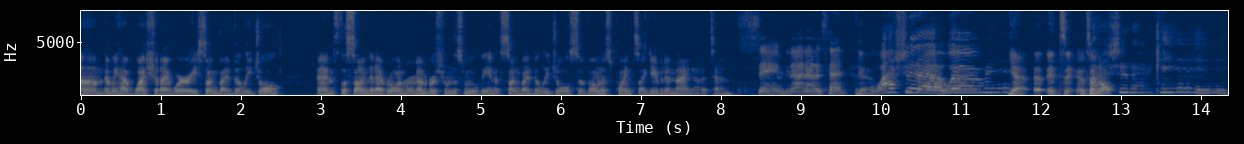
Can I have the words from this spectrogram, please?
Um, then we have "Why Should I Worry," sung by Billy Joel. And it's the song that everyone remembers from this movie, and it's sung by Billy Joel. So bonus points, I gave it a nine out of ten. Same, nine out of ten. Yeah. Why should I worry? Yeah, uh, it's it's Why in all should I care?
